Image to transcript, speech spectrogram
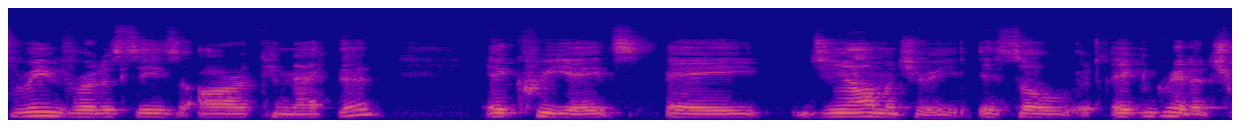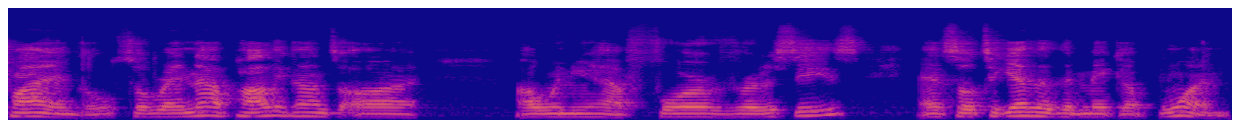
three vertices are connected, it creates a geometry. So it can create a triangle. So right now polygons are, are when you have four vertices, and so together they make up one.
